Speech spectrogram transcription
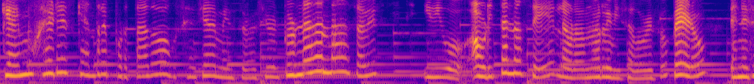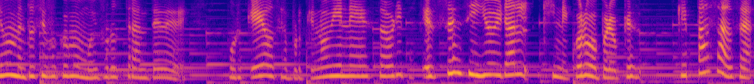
que hay mujeres que han reportado ausencia de menstruación, pero nada más, ¿sabes? Y digo, ahorita no sé, la verdad no he revisado eso, pero en ese momento sí fue como muy frustrante de, ¿por qué? O sea, ¿por qué no viene esto ahorita? Es sencillo ir al ginecólogo, pero ¿qué, qué pasa? O sea,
